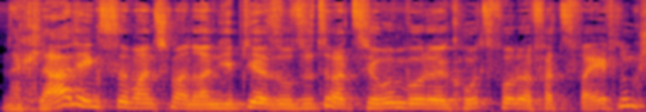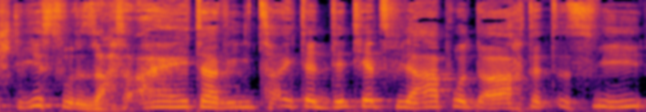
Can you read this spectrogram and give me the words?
Na klar, denkst du manchmal dran. Gibt ja so Situationen, wo du kurz vor der Verzweiflung stehst, wo du sagst, Alter, wie zeigt denn das jetzt wieder ab? Und ach, das ist wie,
